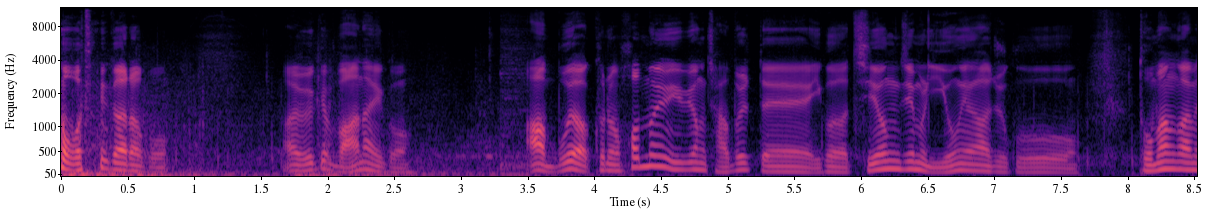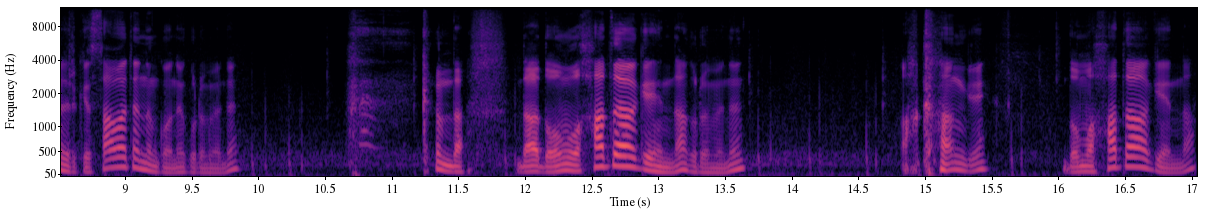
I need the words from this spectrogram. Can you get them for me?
어디 가라고 아왜 이렇게 많아 이거 아 뭐야 그럼 허무의 유병 잡을 때 이거 지형짐을 이용해가지고 도망가면서 이렇게 싸워야 되는 거네 그러면은? 그럼 나 나 너무 하드하게 했나 그러면은? 아까 한 게 너무 하드하게 했나?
